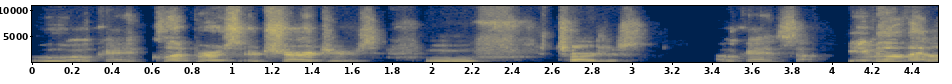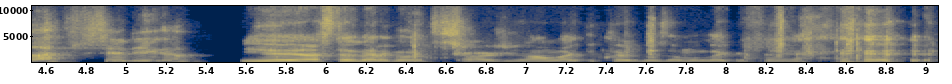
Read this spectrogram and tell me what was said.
Ooh, okay. Clippers or Chargers? Oof, Chargers. Okay, so even though they left San Diego? Yeah, I still gotta go with the Chargers. I don't like the Clippers. I'm a Laker fan.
